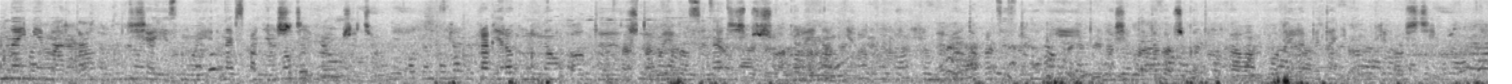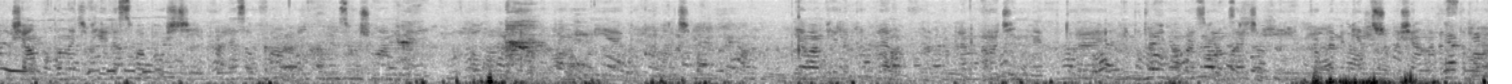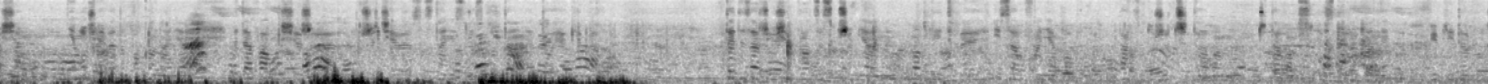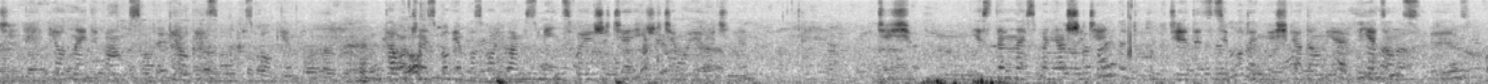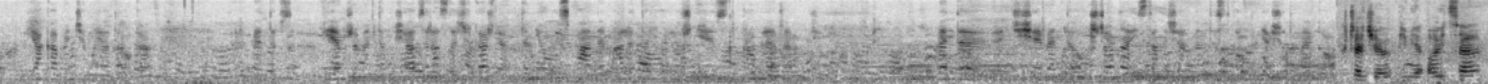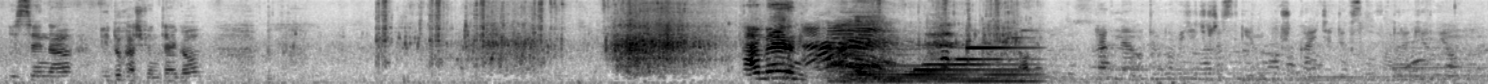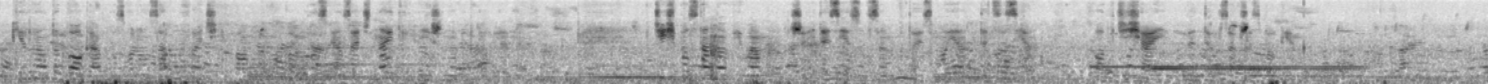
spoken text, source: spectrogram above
Mam na imię Marta. Dzisiaj jest mój najwspanialszy dzień w moim życiu. Prawie rok minął od e, chrztu mojego syna, dziś przyszła kolej na mnie. Był to proces długi długo się do tego przygotowywałam. Było wiele pytań i wątpliwości. Musiałam pokonać wiele słabości, ale zaufałam je Bogu, pomógł mi je pokonać. Miałam wiele problemów, problemów rodzinnych, które nie potrafiłam rozwiązać i problemy piętrzyły się, a nawet zdawały się niemożliwe do pokonania. Wydawało się, że życie zostanie zdruzgotane, to jakie było. Wtedy zaczął się proces przemiany, modlitwy i zaufania Bogu. Bardzo dużo czytałam. Czytałam słów skierowanych w Biblii do ludzi i odnajdywałam drogę z, z Bogiem. Ta łączność z Bogiem pozwoliła mi zmienić swoje życie i życie mojej rodziny. Dziś mm, jest ten najwspanialszy dzień, gdzie decyzje podejmuję świadomie, wiedząc, y, jaka będzie moja droga. Że będę musiała wzrastać w każdym dniu z Panem, ale to już nie jest problemem. Będę, dzisiaj będę ochrzczona i stanę się adwentystką dnia siódmego. Chcecie w imię Ojca i Syna i Ducha Świętego. Amen! Pragnę o tym powiedzieć wszystkim. Poszukajcie tych słów, które kierują, kierują do Boga, pozwolą zaufać rozwiązać najtrudniejsze nawet problemy. Dziś postanowiłam, że idę z Jezusem. To jest moja decyzja. Od dzisiaj będę już zawsze z Bogiem.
